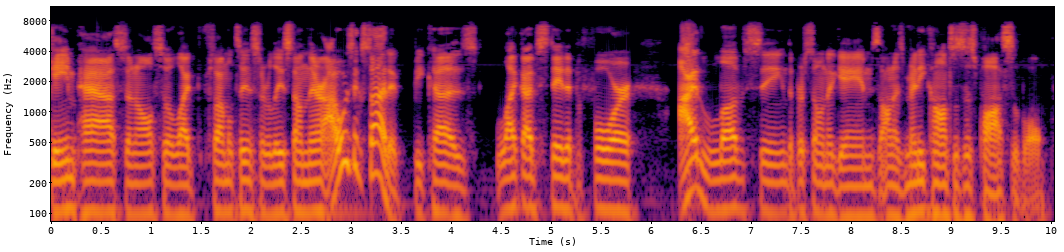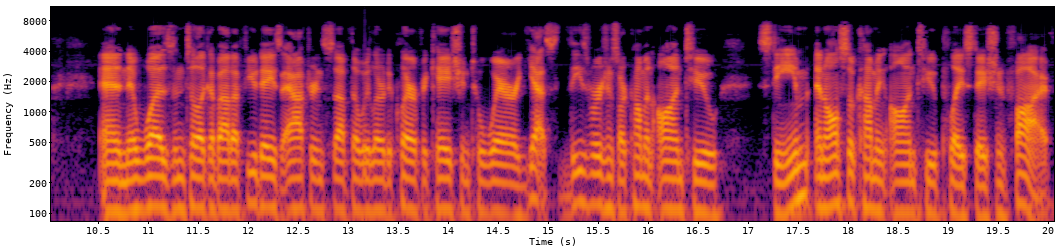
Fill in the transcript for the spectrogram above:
Game Pass and also like simultaneously released on there, I was excited because, like I've stated before, I love seeing the Persona games on as many consoles as possible. And it was until like about a few days after and stuff that we learned a clarification to where yes, these versions are coming onto Steam and also coming onto PlayStation 5.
